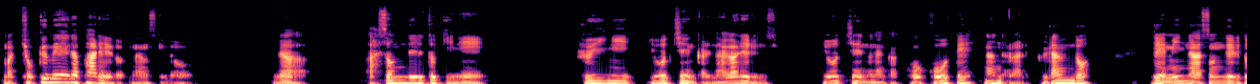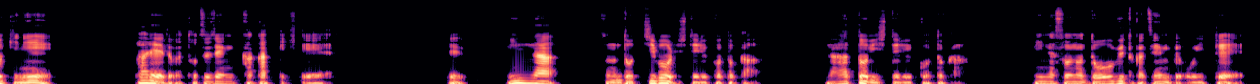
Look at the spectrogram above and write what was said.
まあ、曲名がパレードなんですけど、が、遊んでる時に、不意に幼稚園から流れるんですよ。幼稚園のなんか、こう校庭？なんだろうあれ、グラウンド？でみんな遊んでる時に、パレードが突然かかってきて、で、みんな、そのドッジボールしてる子とか、縄跳びしてる子とか、みんなその道具とか全部置いて、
